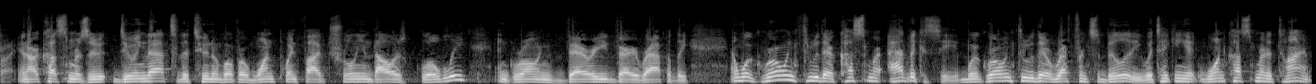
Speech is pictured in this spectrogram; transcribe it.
Right. And our customers are doing that to the tune of over $1.5 trillion globally and growing very, very rapidly. And we're growing through their customer advocacy. We're growing through their referenceability. We're taking it one customer at a time.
